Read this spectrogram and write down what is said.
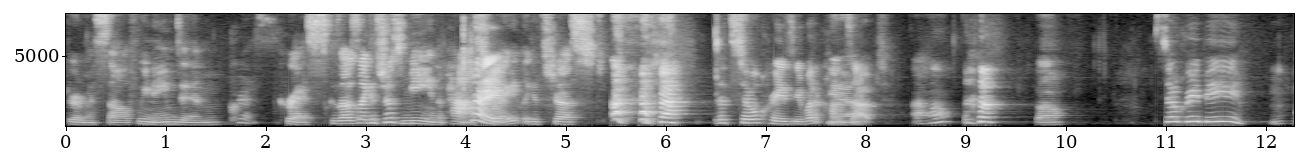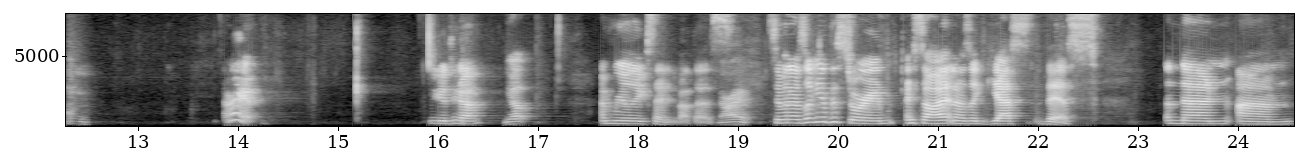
Get rid of myself. We named him Chris. Chris because I was like, it's just me in the past, Right. right? Like it's just. That's so crazy. What a Yeah. Uh huh. Well. So creepy. mhm. All right. You good to go? Yep. I'm really excited about this. All right. So when I was looking at the story, I saw it and I was like, yes, this. And then um,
